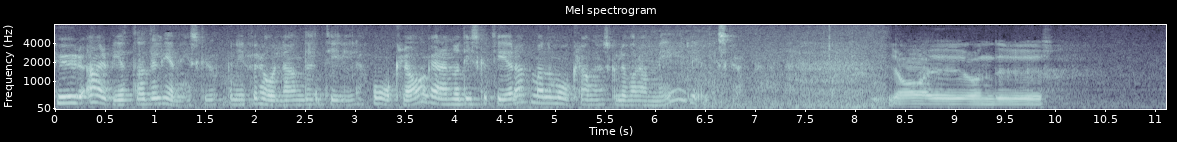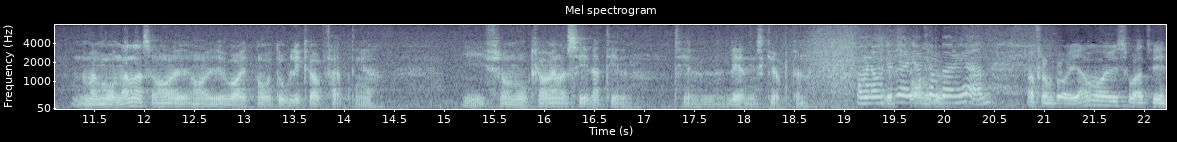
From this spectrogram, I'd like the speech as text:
Hur arbetade ledningsgruppen i förhållande till åklagaren och diskuterade man om åklagaren skulle vara med i ledningsgruppen? Ja, under de här månaderna så har, har det varit något olika uppfattningar från åklagarnas sida till, till ledningsgruppen. Ja, men om du börjar från början? Ja, från början var det ju så att vi,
